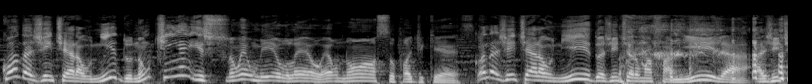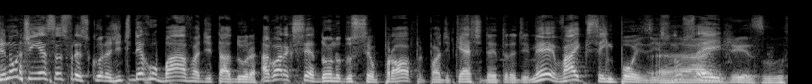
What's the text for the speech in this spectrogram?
quando a gente era unido, não tinha isso. Não é o meu, Léo, é o nosso podcast. Quando a gente era unido, a gente era uma família, a gente não tinha essas frescuras, a gente derrubava a ditadura. Agora que você é dono do seu próprio podcast de leitura de e-mail, vai que você impôs isso, não Ai, sei. Jesus.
